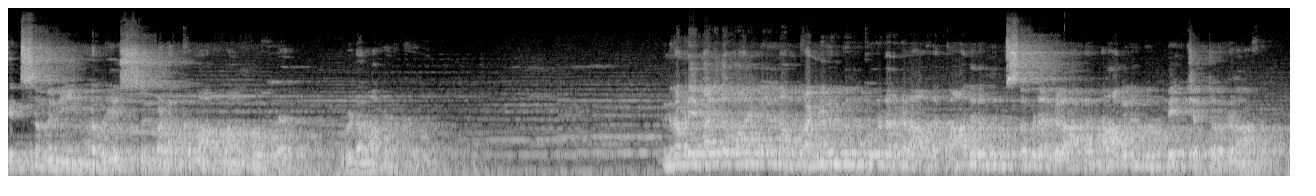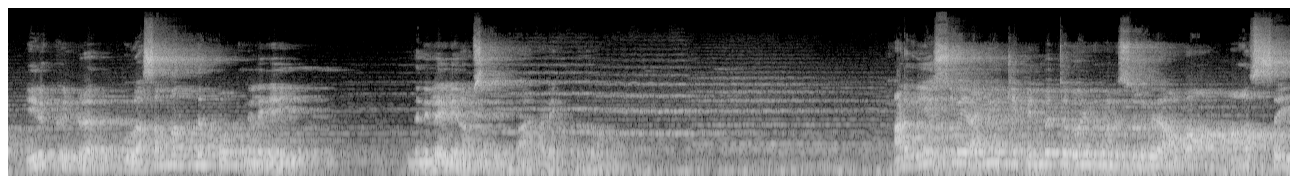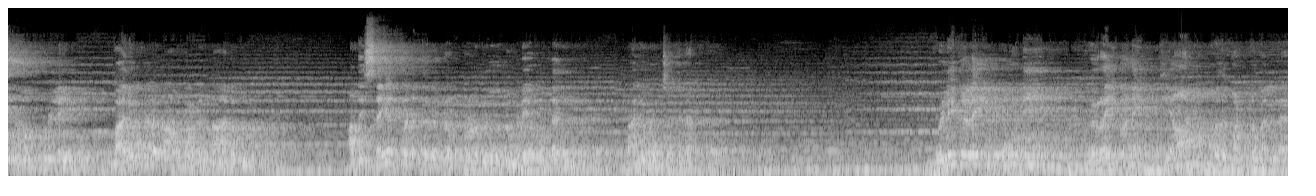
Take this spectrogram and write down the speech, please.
கெட்சமனி வயசு வழக்கமாக வந்து போகிற ஒரு இடமாக இருக்கிறது. நம்முடைய மனித வாழ்வில் நாம் கண்ணிருந்தும் குருடர்களாக காதிருந்தும் செவிடர்களாக நாவிருந்தும் பேச்சற்றவர்களாக இருக்கின்ற ஒரு அசம்பந்த போக்கு நிலையை இந்த நிலையிலே நாம் சிந்திப்பாக ஏற்படுகிறோம் ஆனால் இயேசுவை அந்நூற்றி பின்பற்ற வேண்டும் என்று சொல்லுகிற அவா ஆசை நமக்குள்ளே வலுவுள்ளதாக இருந்தாலும் அதை செயற்படுத்துகின்ற பொழுது நம்முடைய உடல் வலுவற்று கிடக்கிறது விழிகளை மூடி இறைவனை தியானிப்பது மட்டுமல்ல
